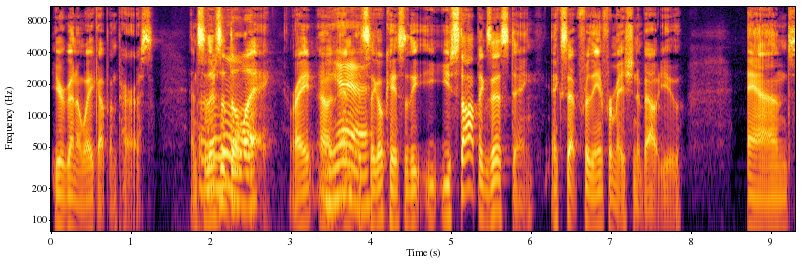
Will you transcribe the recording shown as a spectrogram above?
you're going to wake up in Paris. And so there's a delay, right? Uh, Yeah. And it's like, okay, so the, you stop existing except for the information about you. And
